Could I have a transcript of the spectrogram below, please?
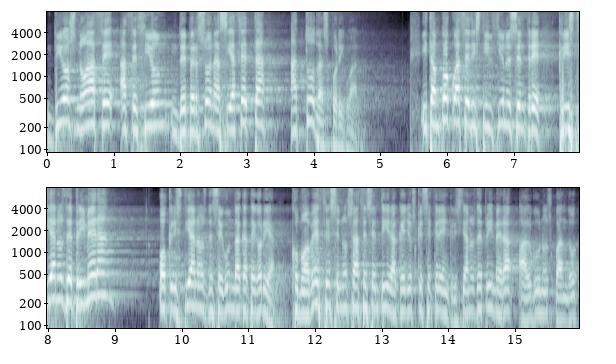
Dios no hace acepción de personas y acepta a todas por igual. Y tampoco hace distinciones entre cristianos de primera o cristianos de segunda categoría, como a veces se nos hace sentir aquellos que se creen cristianos de primera, algunos cuando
